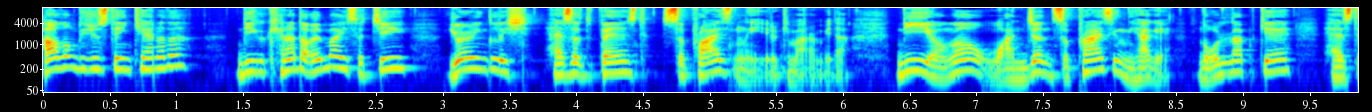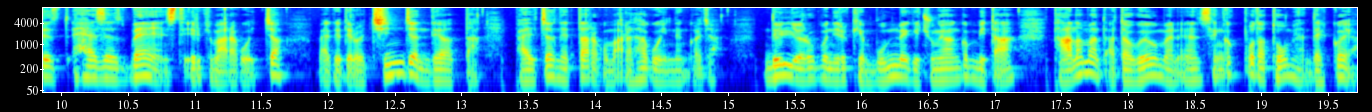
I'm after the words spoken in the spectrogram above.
How long did you stay in Canada? 네그 캐나다 얼마 있었지? Your English has advanced surprisingly 이렇게 말합니다. 네 영어 완전 surprisingly하게 놀랍게 has has advanced 이렇게 말하고 있죠. 말 그대로 진전되었다, 발전했다라고 말을 하고 있는 거죠. 늘 여러분 이렇게 문맥이 중요한 겁니다. 단어만 따다 외우면은 생각보다 도움이 안 될 거예요.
